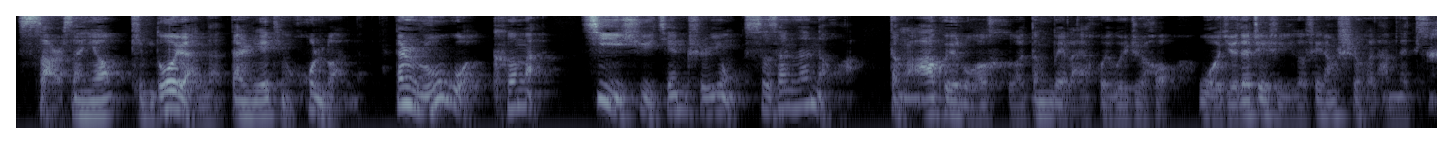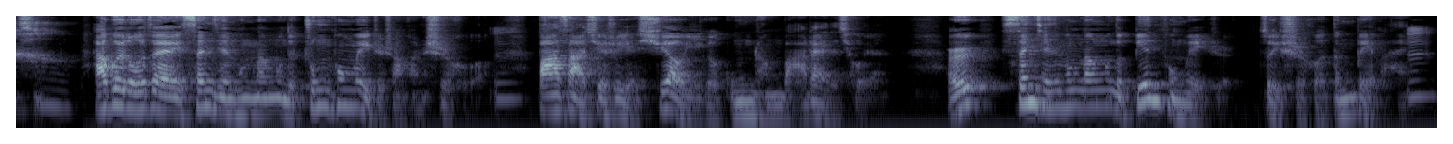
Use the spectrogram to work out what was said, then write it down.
四二三幺，挺多元的，但是也挺混乱的。但是如果科曼继续坚持用四三三的话，等阿奎罗和登贝莱回归之后，我觉得这是一个非常适合他们的体系。哦阿圭罗在三前锋当中的中锋位置上很适合，嗯巴萨确实也需要一个攻城拔寨的球员，而三前锋当中的边锋位置最适合登贝莱。嗯，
